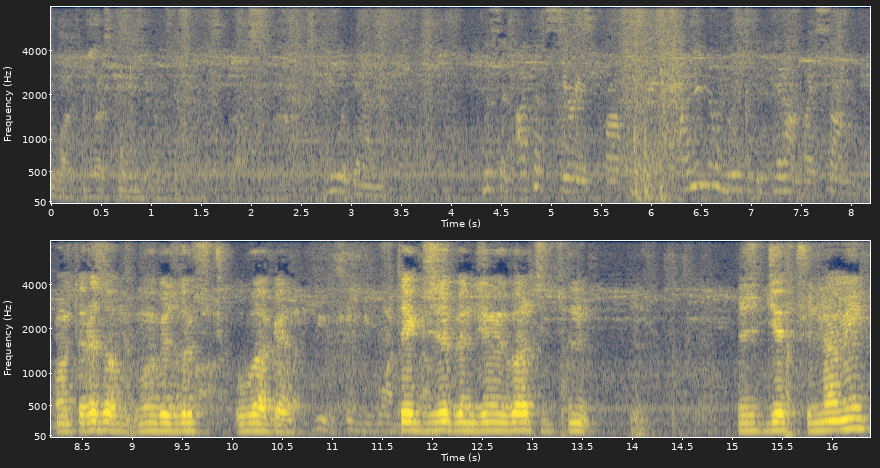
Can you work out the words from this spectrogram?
specialize in rescuing damsels. You again. Listen, I've got serious problems. I'm in no mood to be hit on by some. O, teraz mogę zwrócić uwagę. W tej grze będziemy walczyć z, dziewczynami,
